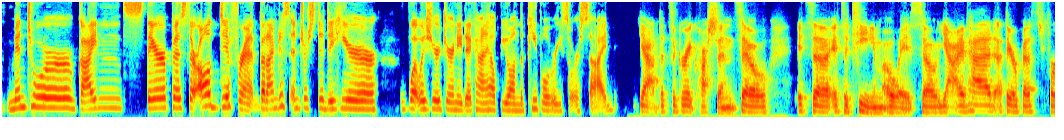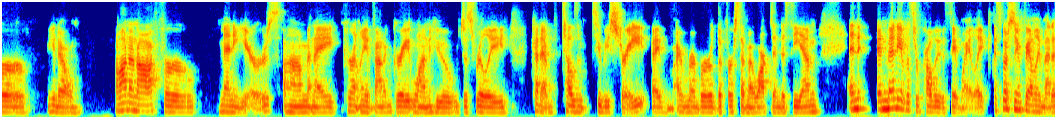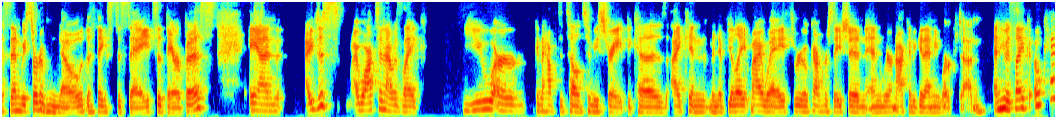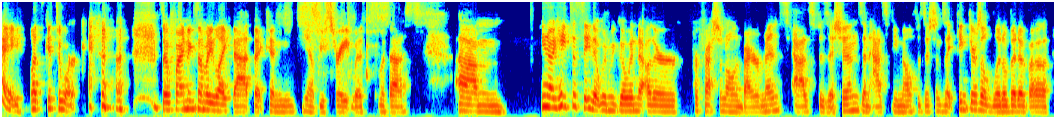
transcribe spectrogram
mentor guidance therapist? They're all different but i'm just interested to hear what was your journey to kind of help you on the people resource side yeah, that's a great question. So it's a it's a team always. So yeah, I've had a therapist for you know on and off for many years, um, and I currently have found a great one who just really kind of tells him to be straight. I, I remember the first time I walked in to see him, and and many of us are probably the same way. Like especially in family medicine, we sort of know the things to say to therapists, and I just I walked in, I was like, you are going to have to tell it to me straight because I can manipulate my way through a conversation and we're not going to get any work done. And he was like, okay, let's get to work. so finding somebody like that that can, you know, be straight with, with us. Um, you know, I hate to say that when we go into other professional environments as physicians and as female physicians, I think there's a little bit of a,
